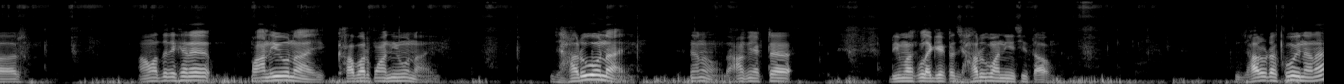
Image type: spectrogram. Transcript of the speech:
আর আমাদের এখানে পানিও নাই, খাবার পানিও নাই, ঝাড়ুও নাই। জানো? আমি একটা দিমাগ লাগে একটা ঝাড়ু বানিয়েছি তাও। ঝাড়ুটা কই না না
